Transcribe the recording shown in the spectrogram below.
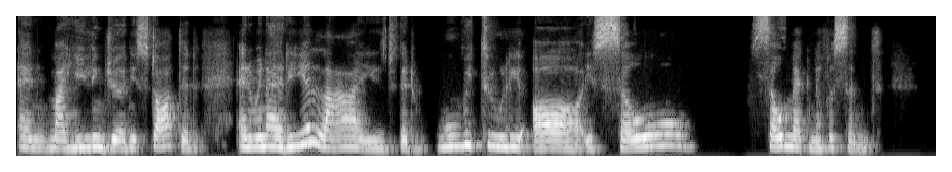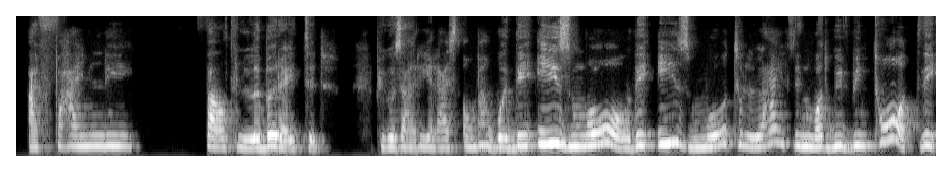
and my healing journey started. And when I realized that who we truly are is so, so magnificent, I finally felt liberated because I realized, oh my word, there is more. There is more to life than what we've been taught. There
